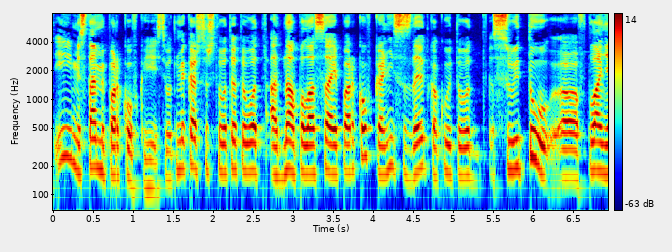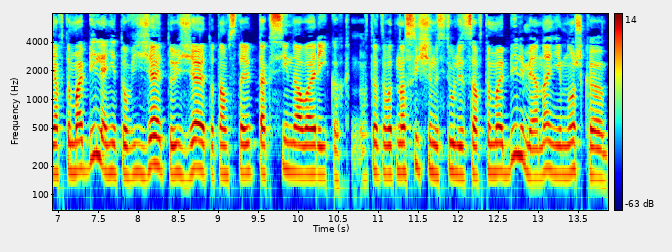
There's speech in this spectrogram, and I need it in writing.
И местами парковка есть. Вот мне кажется, что вот эта вот одна полоса и парковка, они создают какую-то вот суету э, в плане автомобиля. Они то въезжают, то уезжают, то там встают такси на аварийках. Вот эта вот насыщенность улицы автомобилями, она немножко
